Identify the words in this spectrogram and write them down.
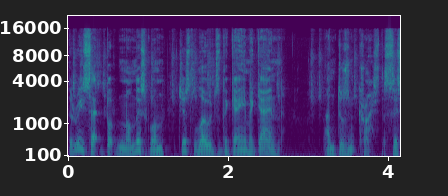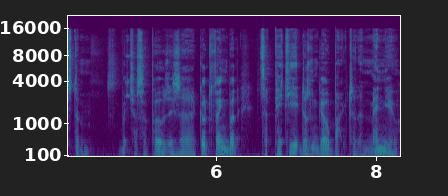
The reset button on this one just loads the game again, and doesn't crash the system which I suppose is a good thing, but it's a pity it doesn't go back to the menu.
